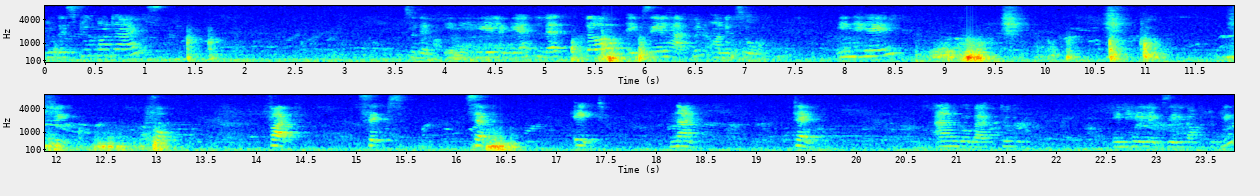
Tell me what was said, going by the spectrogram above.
Do this two more times. So then Let the exhale happen on its own. Inhale. Three, four, five, six, seven, eight, nine, ten. And go back to inhale, exhale comfortably.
